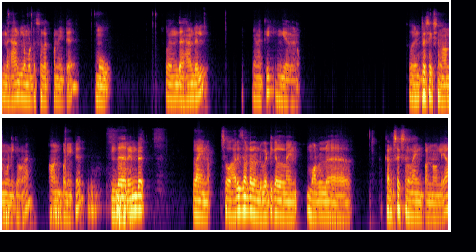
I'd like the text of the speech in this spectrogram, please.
இந்த ஹேண்டிலை மட்டும் செலக்ட் பண்ணிவிட்டு மூவ் ஸோ இந்த ஹேண்டில் எனக்கு இங்கே வேணும். ஸோ இன்டர்செக்ஷன் ஆன் பண்ணிக்கோங்க. ஆன் பண்ணிவிட்டு இந்த ரெண்டு line so horizontal and vertical line model construction line பண்ணோம் இல்லையா?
